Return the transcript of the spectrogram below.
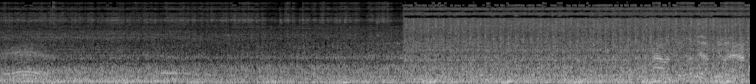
เออข้าวสีเหลืองอยู่นะครับ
